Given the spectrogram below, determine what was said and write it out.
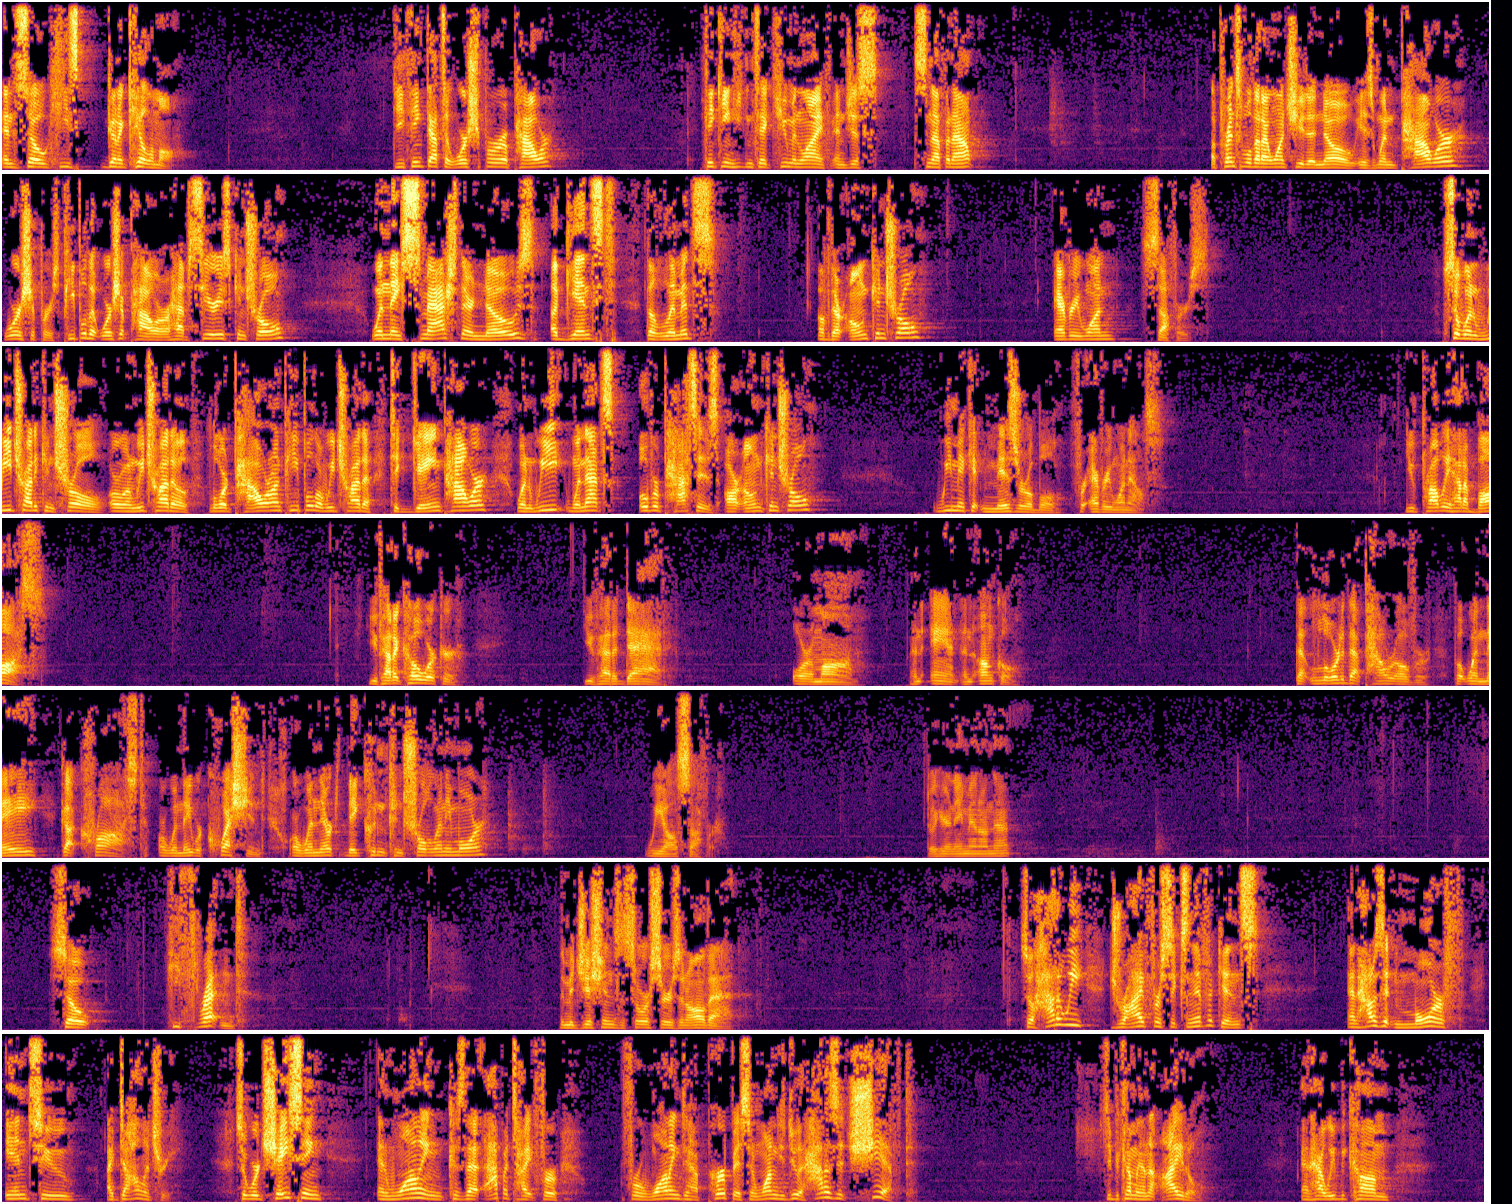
and so he's going to kill them all. Do you think that's a worshiper of power? Thinking he can take human life and just snuff it out? A principle that I want you to know is when power worshipers, people that worship power or have serious control, when they smash their nose against the limits of their own control, everyone suffers. So when we try to control or when we try to lord power on people or we try to, to gain power, when we when that overpasses our own control, we make it miserable for everyone else. You've probably had a boss. You've had a coworker. You've had a dad or a mom, an aunt, an uncle that lorded that power over but when they got crossed, or when they were questioned, or when they couldn't control anymore, we all suffer. Do I hear an amen on that? So he threatened the magicians, the sorcerers, and all that. So, how do we drive for significance and how does it morph into idolatry. So we're chasing and wanting, because that appetite for, for wanting to have purpose and wanting to do it, how does it shift to becoming an idol? And how we become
